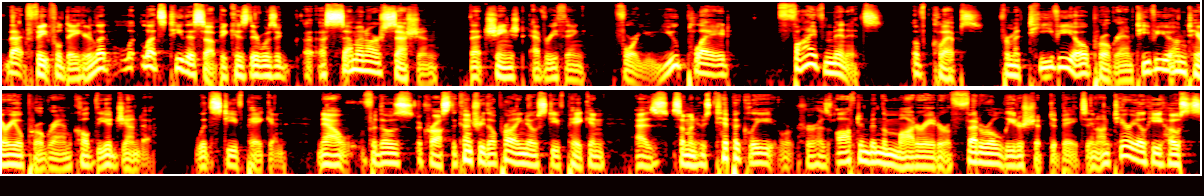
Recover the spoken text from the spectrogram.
that fateful day here. Let, let us tee this up because there was a, a seminar session that changed everything for you. You played five minutes of clips from a TVO program, TV Ontario program called The Agenda with Steve Paikin. Now, for those across the country, they'll probably know Steve Paikin as someone who's typically or who has often been the moderator of federal leadership debates. In Ontario, he hosts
